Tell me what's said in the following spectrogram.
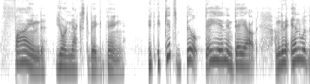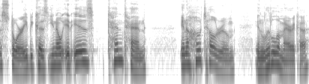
find your next big thing. It, it gets built day in and day out. I'm going to end with a story because, you know, it is 1010 in a hotel room in Little America,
